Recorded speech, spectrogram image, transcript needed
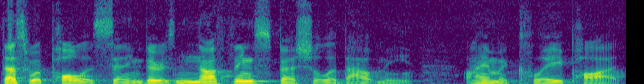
That's what Paul is saying. There is nothing special about me. I am a clay pot.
